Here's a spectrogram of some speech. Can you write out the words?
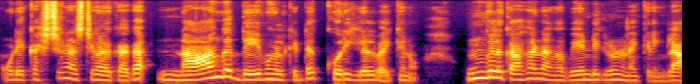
உங்களுடைய கஷ்ட நஷ்டங்களுக்காக நாங்கள் தெய்வங்கள்கிட்ட கோரிக்கைகள் வைக்கணும். உங்களுக்காக நாங்கள் வேண்டிக்கணும்னு நினைக்கிறீங்களா?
